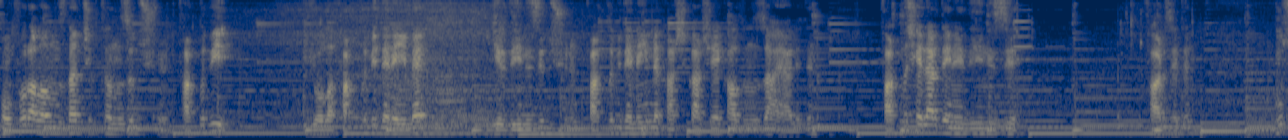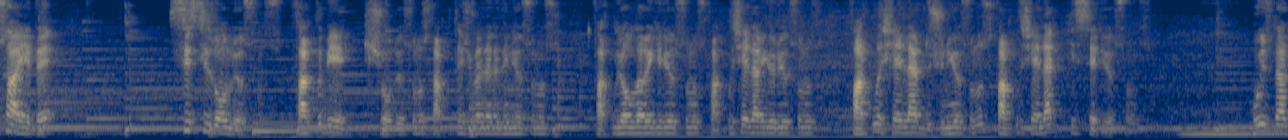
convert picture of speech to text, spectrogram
konfor alanınızdan çıktığınızı düşünün. Farklı bir yola, farklı bir deneyime girdiğinizi düşünün. Farklı bir deneyimle karşı karşıya kaldığınızı hayal edin. Farklı şeyler denediğinizi farz edin. Bu sayede siz siz olmuyorsunuz. Farklı bir kişi oluyorsunuz, farklı tecrübeler ediniyorsunuz, farklı yollara giriyorsunuz, farklı şeyler görüyorsunuz, farklı şeyler düşünüyorsunuz, farklı şeyler hissediyorsunuz. Bu yüzden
